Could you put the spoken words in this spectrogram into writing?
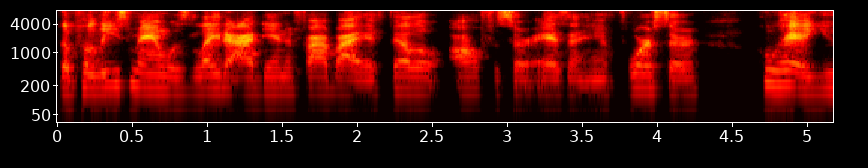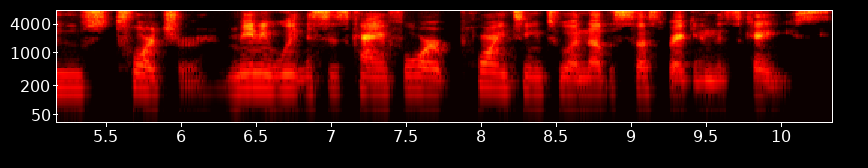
The policeman was later identified by a fellow officer as an enforcer who had used torture. Many witnesses came forward pointing to another suspect in this case.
